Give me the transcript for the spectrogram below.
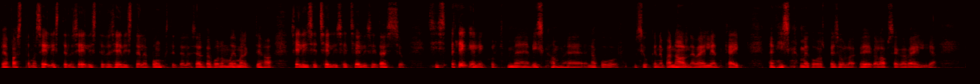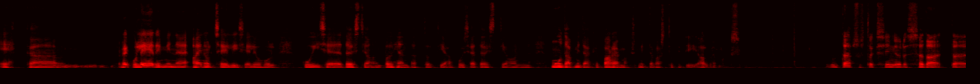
peab vastama sellistele, sellistele, sellistele punktidele, seal peab olema võimalik teha selliseid, selliseid, selliseid asju, siis tegelikult me viskame, nagu niisugune banaalne väljend käib, me viskame koos pesuveega lapsega välja. ehk äh, reguleerimine ainult sellisel juhul, kui see tõesti on põhjendatud ja kui see tõesti on, muudab midagi paremaks, mitte vastupidi, halvemaks. täpsustaks siinjuures seda, et äh,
